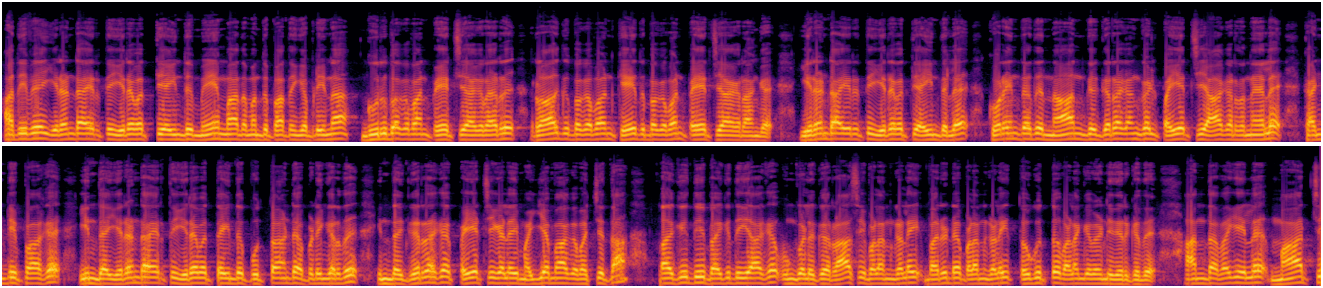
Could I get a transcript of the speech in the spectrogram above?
அதுவே இரண்டாயிரத்தி இருபத்தி ஐந்து மே மாதம் வந்து பார்த்தீங்க அப்படின்னா குரு பகவான் பயிற்சி ஆகிறாரு ராகு பகவான் கேது பகவான் பயிற்சி ஆகிறாங்க. இரண்டாயிரத்தி இருபத்தி ஐந்தில் குறைந்தது நான்கு கிரகங்கள் பயிற்சி ஆகிறதுனால கண்டிப்பாக இந்த இரண்டாயிரத்தி இருபத்தைந்து புத்தாண்டு அப்படிங்கிறது இந்த கிரக பயிற்சிகளை மையமாக வச்சு தான் பகுதி பகுதியாக உங்களுக்கு ராசி பலன்களை வருட பலன்களை தொகுத்து வழங்க வேண்டியது இருக்குது. அந்த வகையில் மார்ச்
